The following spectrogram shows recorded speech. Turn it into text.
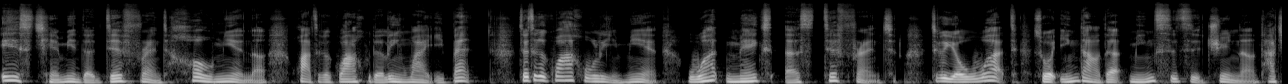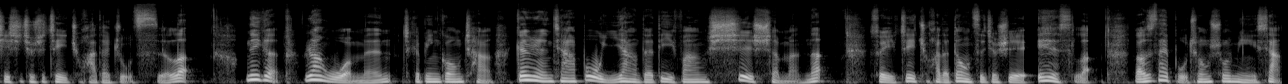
is 前面的 different 后面呢画这个刮胡的另外一半。在这个刮胡里面，What makes us different？这个由 What 所引导的名词子句呢，它其实就是这一句话的主词了。那个让我们这个兵工厂跟人家不一样的地方是什么呢？所以这句话的动词就是 is 了。老师再补充说明一下，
